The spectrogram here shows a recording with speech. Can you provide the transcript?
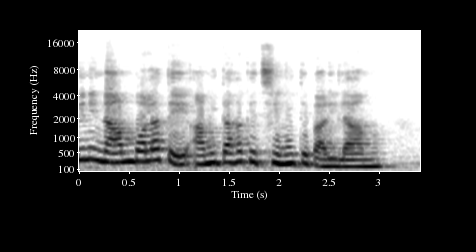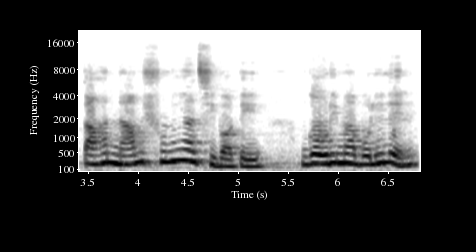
তিনি নাম বলাতে আমি তাহাকে চিনিতে পারিলাম। তাহার নাম শুনিয়াছি বটে। গৌরীমা বলিলেন,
